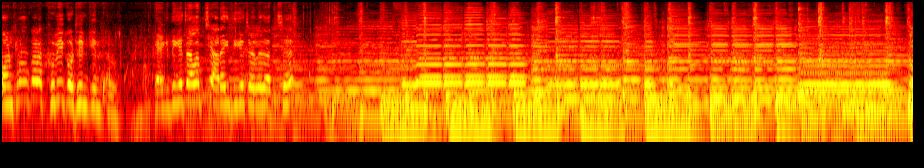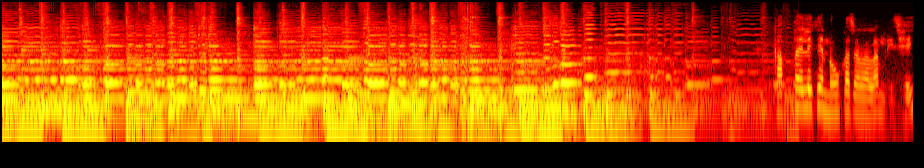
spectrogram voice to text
কন্ট্রোল করা খুবই কঠিন কিন্তু। একদিকে চালাচ্ছি আরেক দিকে চলে যাচ্ছে। কাপ্তাই লেকে নৌকা চালালাম নিজেই।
